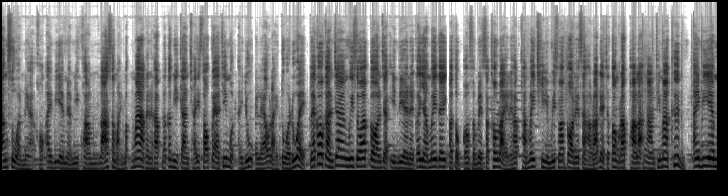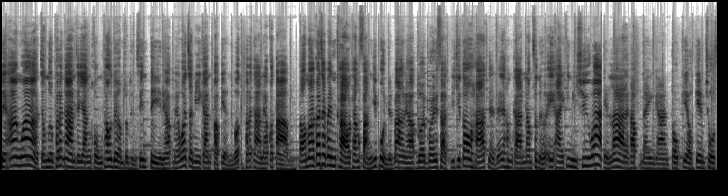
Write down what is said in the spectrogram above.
บางส่วนเนี่ยของ IBM เนี่ยมีความล้าสมัยมากๆเลยนะครับ แล้วก็มีการใช้ซอฟต์แวร์ที่หมดอายุไปแล้วหลายตัวด้วย และก็การจ้างวิศวกรจากอินเดียเนี่ยก็ยังไม่ได้ประสบความสำเร็จสักเท่าไหร่นะครับทำให้ทีมวิศวกรในสหรัฐเนี่ยจะต้องรับภาระงานที่มากขึ้น IBM เนี่ยอ้างว่าจำนวนพนักงานจะยังคงเท่าเดิมจนถึงสิ้นปีนะครับแม้ว่าจะมีการปรับเปลี่ยนลดพนักงานแล้วก็ตาม ต่อมาก็จะเป็นข่าวทางฝั่งญี่ปุ่นกันบ้างนะครับ โดยบริษัทดิจิ t a ลฮาร์ t เนี่ยได้ทำการนำเสนอ AI ที่มีชื่อว่าเอลล่านะครับในงานโตเกียวเกมโชว์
